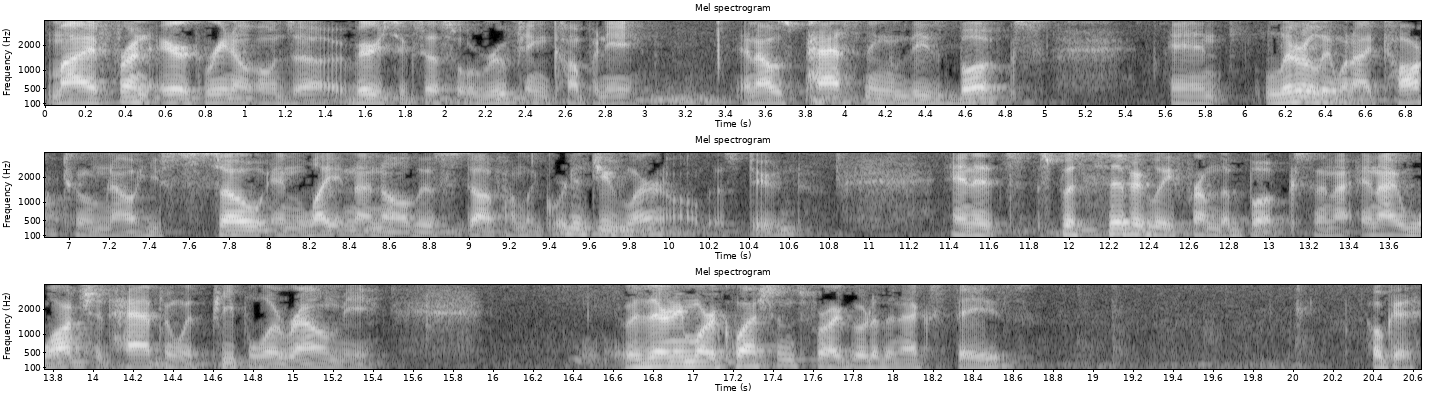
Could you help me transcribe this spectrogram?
My friend Eric Reno owns a very successful roofing company, and I was passing him these books. And literally, when I talk to him now, he's so enlightened on all this stuff. I'm like, where did you learn all this, dude? And it's specifically from the books. And I, and I watch it happen with people around me. Was there any more questions before I go to the next phase? Okay.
